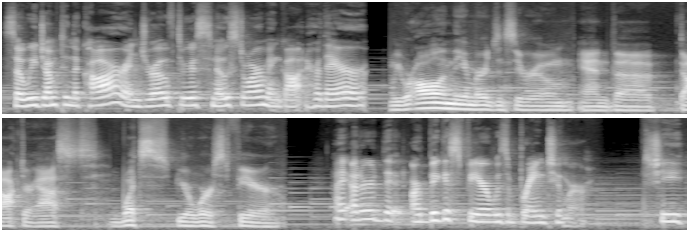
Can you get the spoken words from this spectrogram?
So we jumped in the car and drove through a snowstorm and got her there. We were all in the emergency room, and the doctor asked, What's your worst fear? I uttered that our biggest fear was a brain tumor. She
